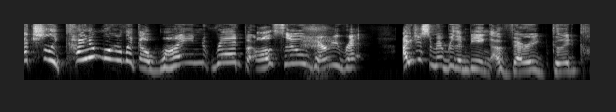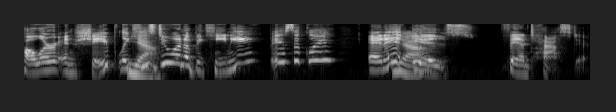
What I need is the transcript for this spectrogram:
Actually, kind of more like a wine red, but also very red. I just remember them being a very good color and shape. Like Yeah. he's doing a bikini basically, and it is Yeah. fantastic.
